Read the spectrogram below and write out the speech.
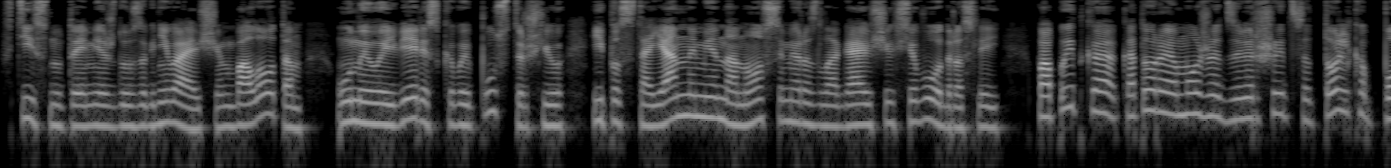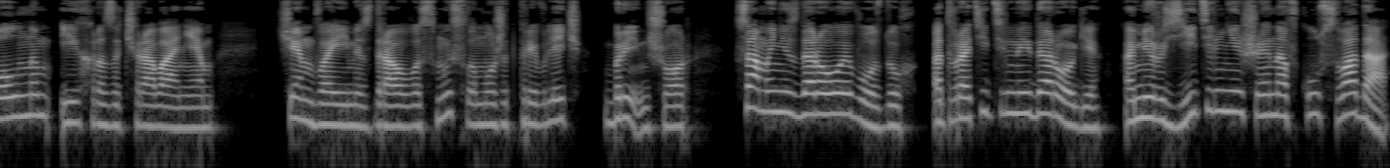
втиснутое между загнивающим болотом, унылой вересковой пустошью и постоянными наносами разлагающихся водорослей. Попытка, которая может завершиться только полным их разочарованием. Чем во имя здравого смысла может привлечь Бриншор — Самый нездоровый воздух, отвратительные дороги, омерзительнейшая на вкус вода,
